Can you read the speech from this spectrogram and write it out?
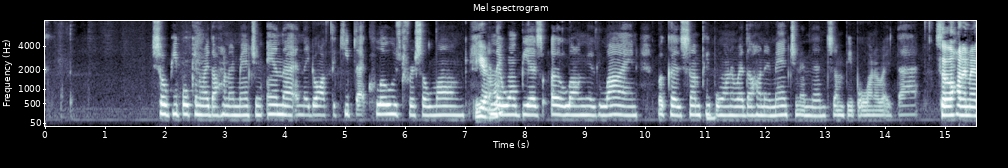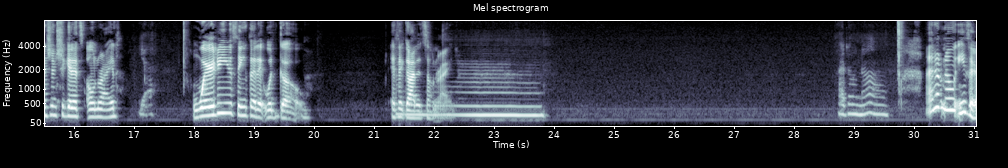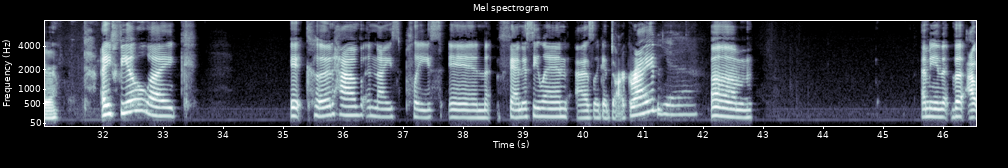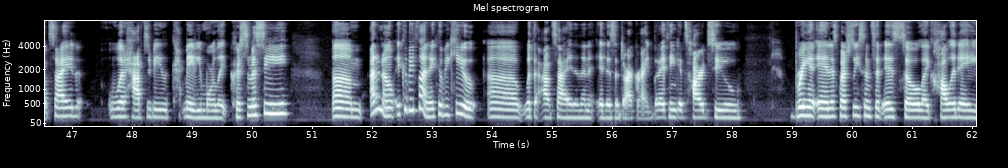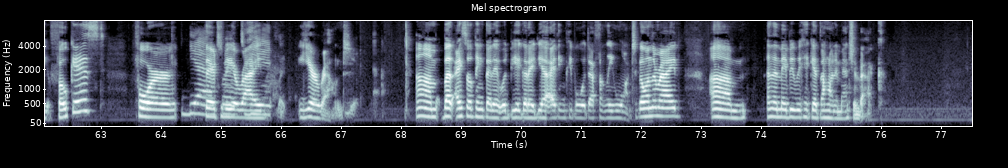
So people can ride the haunted mansion and that, and they don't have to keep that closed for so long, yeah. and there won't be as a long as line because some people want to ride the haunted mansion, and then some people want to ride that. So the Haunted Mansion should get its own ride. Yeah. Where do you think that it would go if it got its own ride? Mm. I don't know. I don't know either. I feel like it could have a nice place in Fantasyland as like a dark ride. Yeah. Um I mean, the outside would have to be maybe more like Christmassy. Um, I don't know. It could be fun. It could be cute uh with the outside and then it is a dark ride, but I think it's hard to bring it in especially since it is so like holiday focused for Yeah. there to be a ride it- like year round. Yeah. Um, but I still think that it would be a good idea. I think people would definitely want to go on the ride. Um, and then maybe we could get the haunted mansion back.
